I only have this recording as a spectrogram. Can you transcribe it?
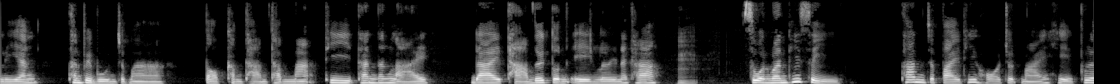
เลี้ยง ท่านไปบูลย์จะมาตอบคำถามธรรมะที่ท่านทั้งหลายได้ถามด้วยตนเองเลยนะคะอืมส่วนวันที่สี่ท่านจะไปที่หอจดหมายเหตุพุทธ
